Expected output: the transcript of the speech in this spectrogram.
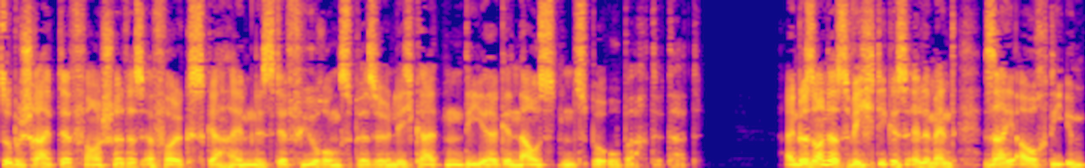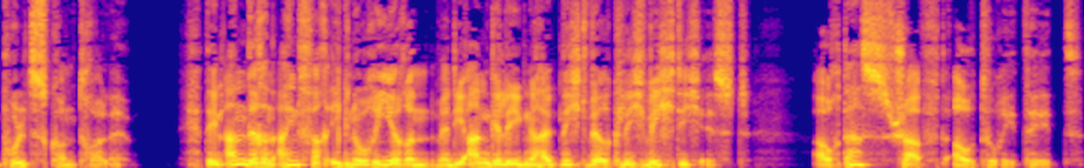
So beschreibt der Forscher das Erfolgsgeheimnis der Führungspersönlichkeiten, die er genauestens beobachtet hat. Ein besonders wichtiges Element sei auch die Impulskontrolle. Den anderen einfach ignorieren, wenn die Angelegenheit nicht wirklich wichtig ist. Auch das schafft Autorität.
